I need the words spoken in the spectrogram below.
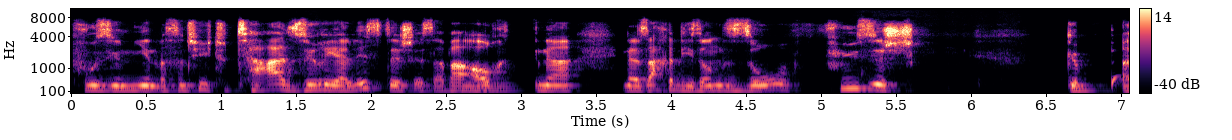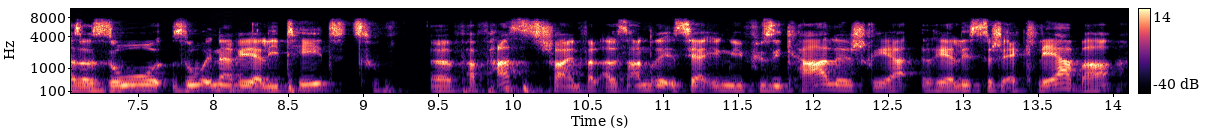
fusionieren, was natürlich total surrealistisch ist, aber mhm. auch in einer, in einer Sache, die sonst so physisch also so, so in der Realität zu, äh, verfasst scheint, weil alles andere ist ja irgendwie physikalisch, rea realistisch erklärbar,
